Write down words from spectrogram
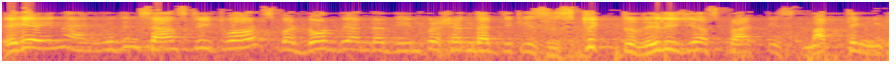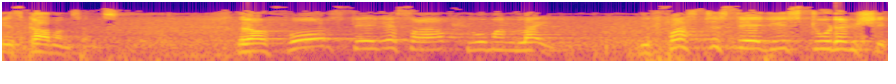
Again, I am using Sanskrit words, but don't be under the impression that it is strict religious practice. Nothing. It is common sense. There are four stages of human life. The first stage is studentship.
